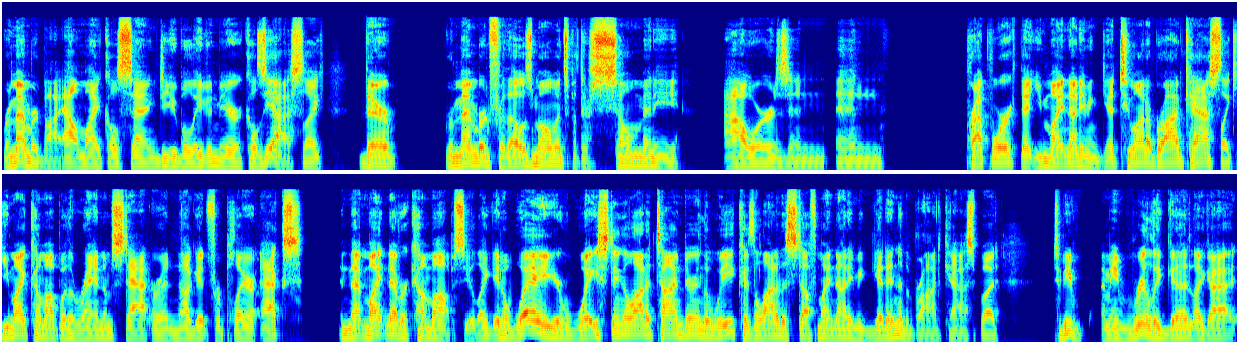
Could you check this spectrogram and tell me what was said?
remembered by. Al Michaels saying, "Do you believe in miracles?" Yes, like they're remembered for those moments, but there's so many hours and and prep work that you might not even get to on a broadcast. Like you might come up with a random stat or a nugget for player X, and that might never come up. So, like in a way, you're wasting a lot of time during the week because a lot of this stuff might not even get into the broadcast. But to be, I mean, really good. Like I,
